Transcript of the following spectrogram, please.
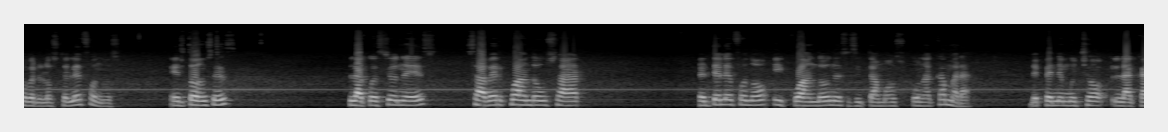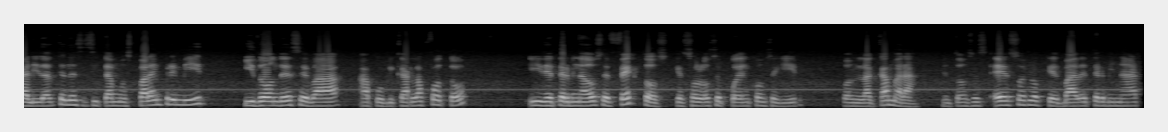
sobre los teléfonos. Entonces, la cuestión es saber cuándo usar el teléfono y cuándo necesitamos una cámara. Depende mucho la calidad que necesitamos para imprimir y dónde se va a publicar la foto y determinados efectos que solo se pueden conseguir con la cámara. Entonces eso es lo que va a determinar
